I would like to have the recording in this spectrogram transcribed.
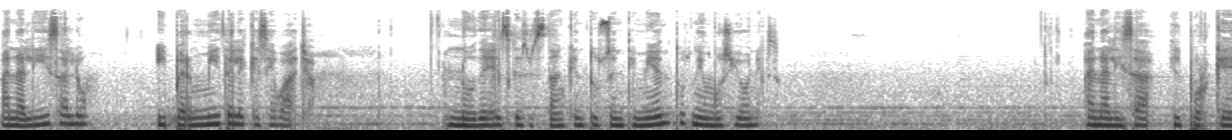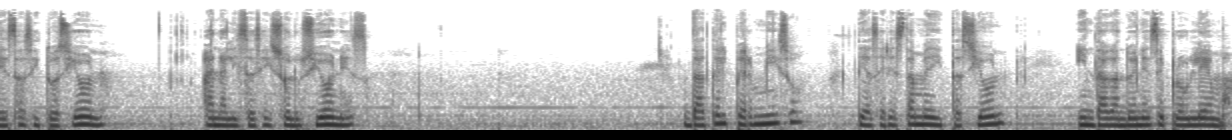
analízalo y permítele que se vaya. No dejes que se estanquen tus sentimientos ni emociones. Analiza el porqué de esa situación. Analiza si hay soluciones. Date el permiso de hacer esta meditación indagando en ese problema.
